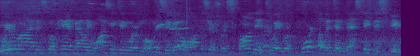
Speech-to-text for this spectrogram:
We're live in Spokane Valley, Washington, where moments ago officers responded to a report of a domestic dispute.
